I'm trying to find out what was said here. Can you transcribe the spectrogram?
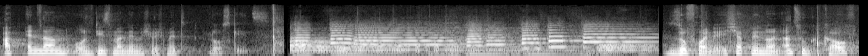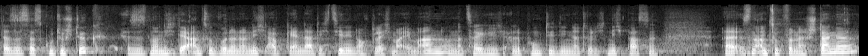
abändern und diesmal nehme ich euch mit. Los geht's. So, Freunde, ich habe mir einen neuen Anzug gekauft. Das ist das gute Stück. Es ist noch nicht, der Anzug wurde noch nicht abgeändert. Ich ziehe den auch gleich mal eben an und dann zeige ich euch alle Punkte, die natürlich nicht passen. Äh, ist ein Anzug von der Stange.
